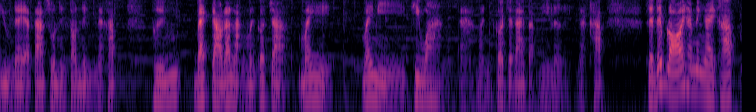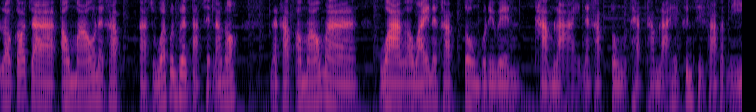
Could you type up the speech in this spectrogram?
อยู่ในอัตราส่วน 1 ต่อ 1 นะครับ พื้นแบ็กกราวด์ด้านหลังมันก็จะไม่ไม่มีที่ว่าง อ่า มันก็จะได้แบบนี้เลยนะครับ เสร็จเรียบร้อยทำยังไงครับ เราก็จะเอาเมาส์นะครับอ่าสมมติว่าเพื่อนๆตัดเสร็จแล้วเนาะนะครับ เอาเมาส์มาวางเอาไว้นะครับ ตรงบริเวณไทม์ไลน์นะครับ ตรงแท็บไทม์ไลน์ให้ขึ้นสีฟ้าแบบนี้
